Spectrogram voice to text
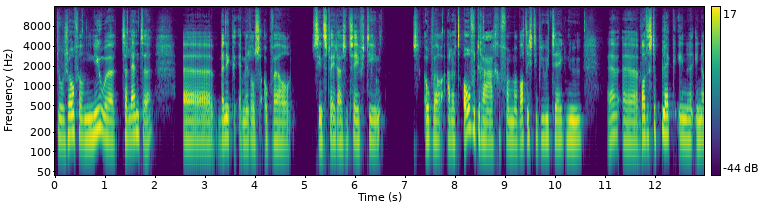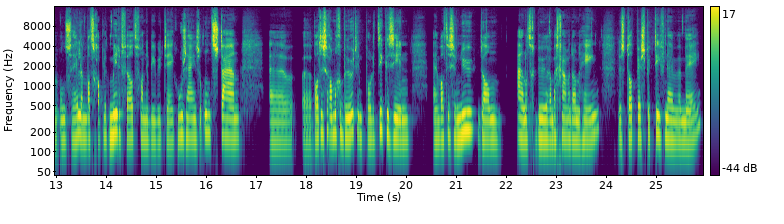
Door zoveel nieuwe talenten uh, ben ik inmiddels ook wel sinds 2017 ook wel aan het overdragen van wat is die bibliotheek nu? Uh, wat is de plek in, in ons hele maatschappelijk middenveld van de bibliotheek? Hoe zijn ze ontstaan? wat is er allemaal gebeurd in politieke zin? En wat is er nu dan aan het gebeuren en waar gaan we dan heen? Dus dat perspectief nemen we mee.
